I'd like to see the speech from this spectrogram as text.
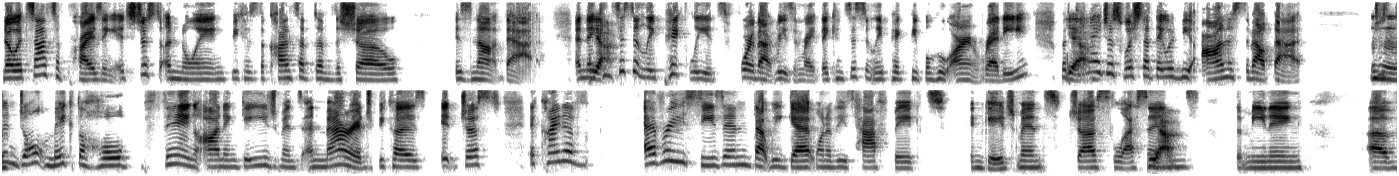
no, it's not surprising. It's just annoying because the concept of the show is not that. And they Yeah. consistently pick leads for that reason, right? They consistently pick people who aren't ready. But then I just wish that they would be honest about that. Just Mhm. then don't make the whole thing on engagements and marriage because it just it kind of every season that we get one of these half-baked engagements just lessens the meaning of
